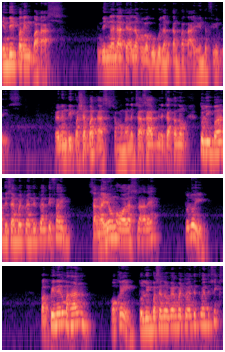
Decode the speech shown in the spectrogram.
Hindi pa rin batas. Hindi nga natin alam kung magugulantang pa tayo in the few days. Pero hindi pa siya batas. Sa mga nagsasabi, nagtatanong, tuloy ba December 2025? Sa ngayong oras na are, tuloy. Pag pinirmahan, okay. Tuloy ba sa November 2026?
